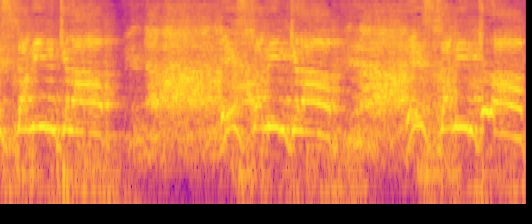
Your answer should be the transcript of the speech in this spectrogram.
ইসলামী ইনকিলাব ইসলামী ইনকিলাব ইসলামী ইনকিলাব।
